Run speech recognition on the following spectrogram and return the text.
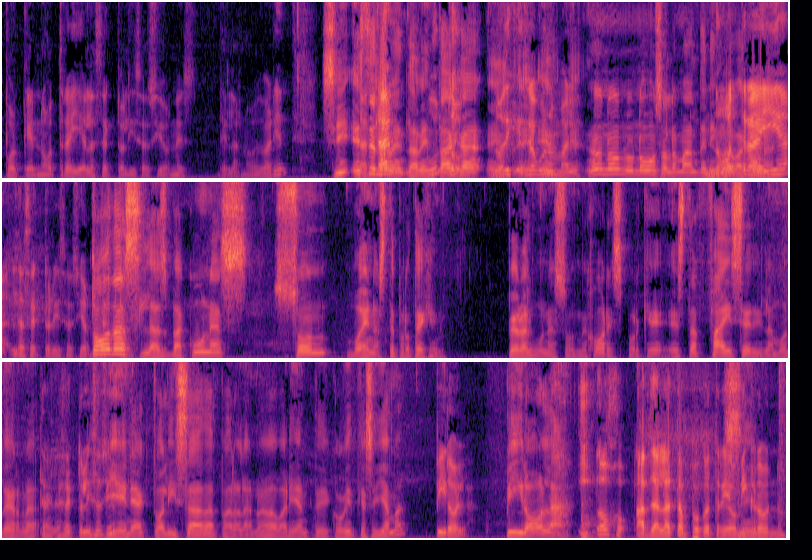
porque no traía las actualizaciones de las nuevas variantes. Sí, esta es la, ventaja. No dije que sea bueno o eh, malo. eh, No, no, no, no vamos a hablar mal de ninguna No vacuna. traía las actualizaciones. Todas las vacunas son buenas, te protegen. Pero algunas son mejores, porque esta Pfizer y la Moderna Trae las actualizaciones. viene actualizada para la nueva variante de COVID que se llama Pirola. Pirola. Y ojo, Abdalá tampoco traía Sí. Omicron, ¿no?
